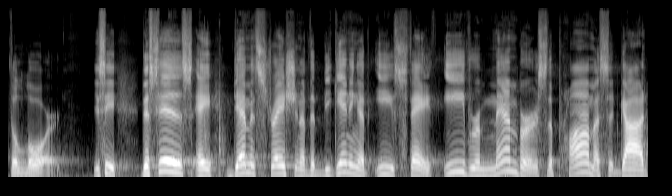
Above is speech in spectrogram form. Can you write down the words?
the Lord. You see, this is a demonstration of the beginning of Eve's faith. Eve remembers the promise that God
